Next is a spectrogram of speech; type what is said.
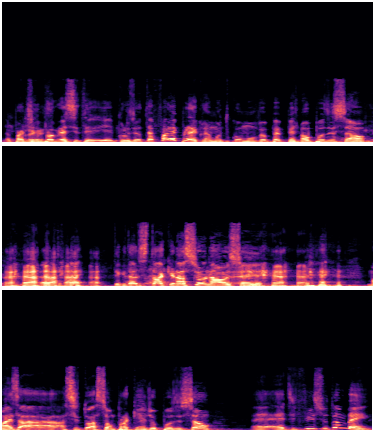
É o Partido Progressista. Inclusive, eu até falei pra ele que não é muito comum ver o PP na oposição. É, tem, tem que dar destaque nacional isso aí. Mas a, a situação para quem é de oposição é, é difícil também.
